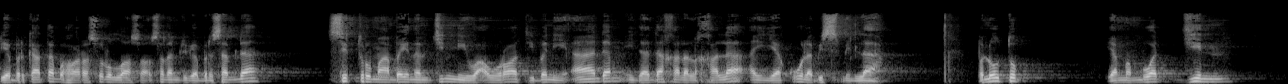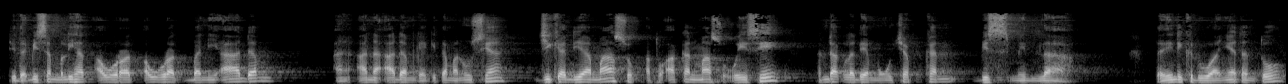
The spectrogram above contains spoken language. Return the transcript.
dia berkata bahwa Rasulullah SAW juga bersabda, "Sitru ma bainal jinni wa aurati bani Adam idza dakhala al-khala ay yaqula bismillah." Penutup yang membuat jin tidak bisa melihat aurat-aurat Bani Adam, anak Adam kayak kita manusia, jika dia masuk atau akan masuk WC, hendaklah dia mengucapkan Bismillah. Dan ini keduanya tentu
